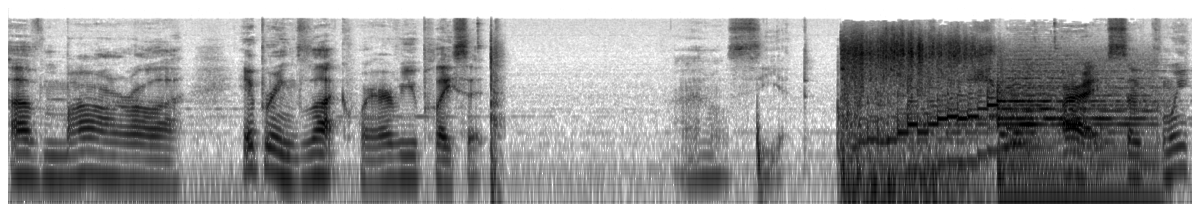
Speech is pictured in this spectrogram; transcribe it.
of Marla. It brings luck wherever you place it. I don't see it. Alright, so can we...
